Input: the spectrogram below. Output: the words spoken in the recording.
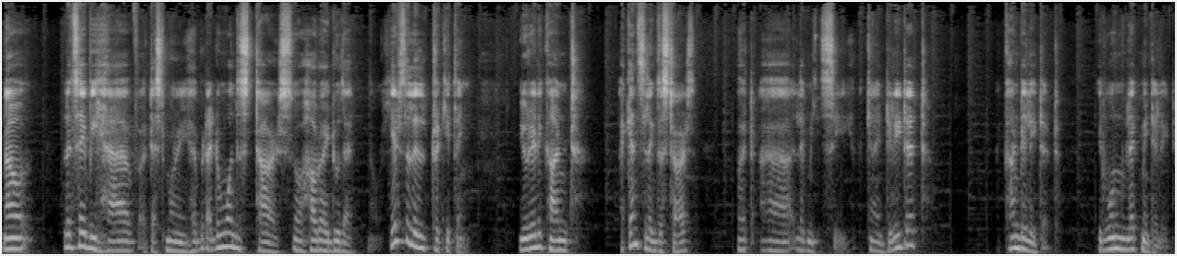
Now let's say we have a testimony here but I don't want the stars so how do I do that? Now here's the little tricky thing. You really can't I can select the stars but uh, let me see. Can I delete it? I can't delete it. It won't let me delete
